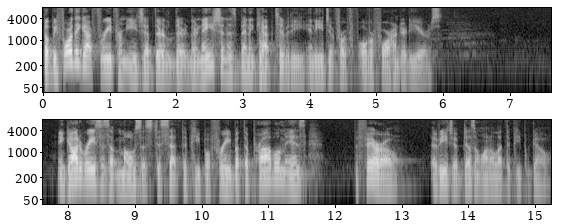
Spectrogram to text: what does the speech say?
But before they got freed from Egypt, their, their, their nation has been in captivity in Egypt for over 400 years. And God raises up Moses to set the people free. But the problem is the Pharaoh of Egypt doesn't want to let the people go.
